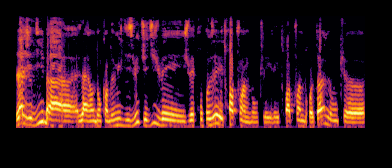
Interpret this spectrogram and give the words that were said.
Là, j'ai dit bah, donc en 2018, j'ai dit je vais, proposer les trois pointes, donc les, trois points de Bretonne, donc euh,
